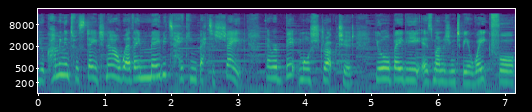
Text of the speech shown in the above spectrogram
you're coming into a stage now where they may be taking better shape. They're a bit more structured. Your baby is managing to be awake for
